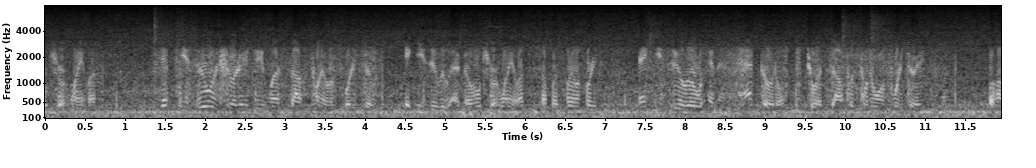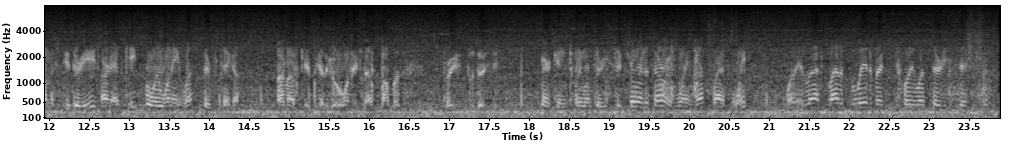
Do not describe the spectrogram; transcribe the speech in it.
hold short 18 left. Yankee Zulu, short 18 west, south 2142. Yankee Zulu, Echo, hold short 18 left, southwest 2142. Yankee Zulu and Echo to towards southwest 2142. Bahamas 238, RNAV Cape, runway 18 left, clear for takeoff. RNAV Cape, gotta go 18 left, Bahamas 3230. American 2136, Orlando Tower, runway 18 left, line up and wait. 18 left, line up and wait, American 2136.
